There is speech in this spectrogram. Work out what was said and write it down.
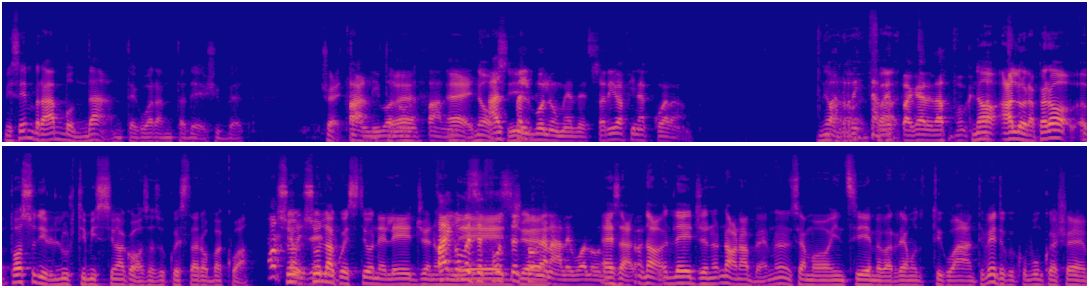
Mi sembra abbondante 40 decibel. Cioè, falli, tanto, volume, eh. falli. Eh, no, Alza sì. il volume adesso, arriva fino a 40. No, Barretta no, per pagare l'avvocato. No, allora, però eh, posso dire l'ultimissima cosa su questa roba qua. Su, sulla questione legge, non Fai come legge. se fosse il tuo canale, Wallone. Esatto, no, legge, no, no, vabbè, noi siamo insieme, parliamo tutti quanti. Vedo che comunque c'è...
